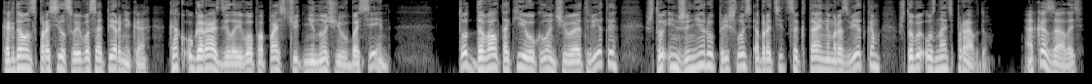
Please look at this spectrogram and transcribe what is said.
Когда он спросил своего соперника, как угораздило его попасть чуть не ночью в бассейн, тот давал такие уклончивые ответы, что инженеру пришлось обратиться к тайным разведкам, чтобы узнать правду. Оказалось,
